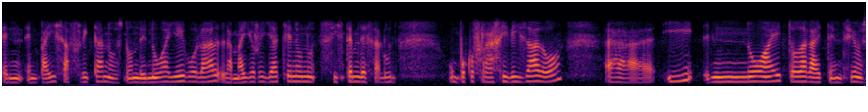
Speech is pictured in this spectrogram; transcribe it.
en, en países africanos donde no hay ébola, la mayoría tiene un sistema de salud un poco fragilizado uh, y no hay toda la atención.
